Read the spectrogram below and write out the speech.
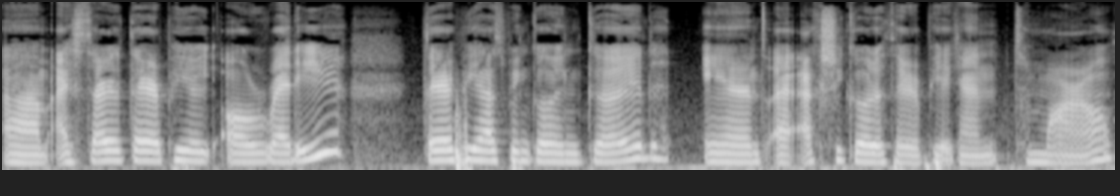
Um, I started therapy already. Therapy has been going good, and I actually go to therapy again tomorrow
